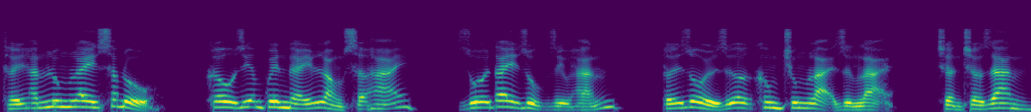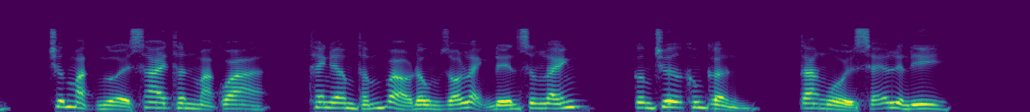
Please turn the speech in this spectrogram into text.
Thấy hắn lung lay sắp đổ, khâu diễm quên đấy lòng sợ hãi, duỗi tay rục dịu hắn, tới rồi giữa không trung lại dừng lại, trần chờ gian, trước mặt người sai thân mà qua, thanh âm thấm vào đông gió lạnh đến xương lánh, cơm trưa không cần, ta ngồi sẽ liền đi.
